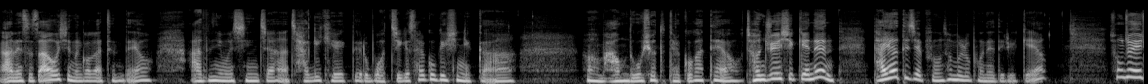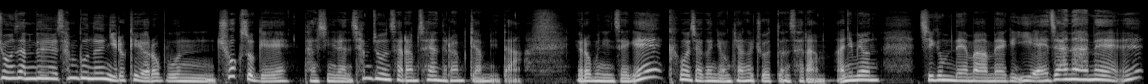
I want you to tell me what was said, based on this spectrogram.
안에서 싸우시는 것 같은데요. 아드님은 진짜 자기 계획대로 멋지게 살고 계시니까 어, 마음 놓으셔도 될 것 같아요. 전주의 식께는 다이어트 제품 선물로 보내드릴게요. 송정의 좋은 사람들 3부는 이렇게 여러분 추억 속에 당신이라는 참 좋은 사람 사연으로 함께 합니다. 여러분 인생에 크고 작은 영향을 주었던 사람 아니면 지금 내 마음에 그이 애잔함에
